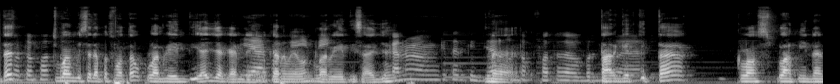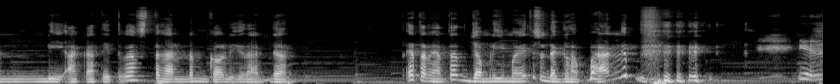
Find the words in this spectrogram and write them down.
kita foto-foto. cuma bisa dapat foto keluarga inti aja kan ya Iya, karena memang inti. keluarga inti saja. Karena memang kita dikejar Nah, untuk foto berdua. target kita close pelaminan di akad itu kan setengah enam kalau di rundown eh ternyata jam 5 itu sudah gelap banget. Yes.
